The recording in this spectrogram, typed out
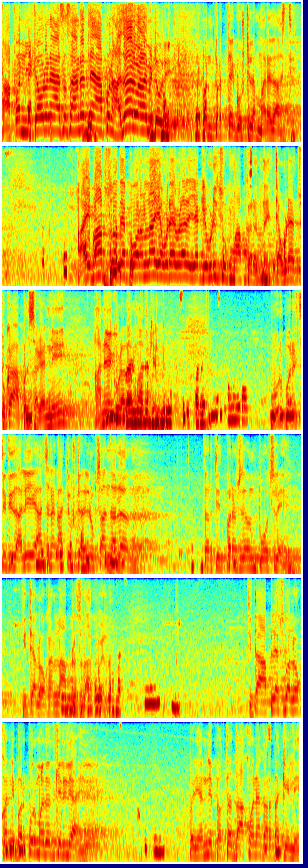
आपण मिटवलं नाही असं सांगत नाही आपण हजार वेळा मिटवली. पण प्रत्येक गोष्टीला मर्यादा असते. आई बाप सुद्धा त्या पोरांना एवढ्या वेळेला एक एवढी चूक माफ करत नाही. तेवढ्या चुका आपण सगळ्यांनी अनेक वेळेला माफ केल्या. पूर परिस्थिती झाली अचानक अतिवृष्टी झाली नुकसान झालं तर तिथपर्यंत जाऊन पोहोचले. की त्या लोकांना आपलं दाखवायला तिथं आपल्या सुद्धा लोकांनी भरपूर मदत केलेली आहे. पण यांनी फक्त दाखवण्याकरता केली.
